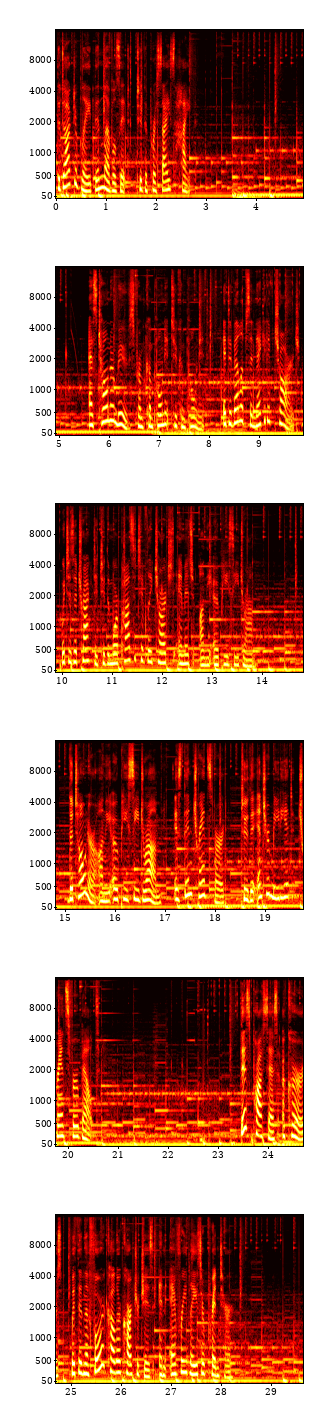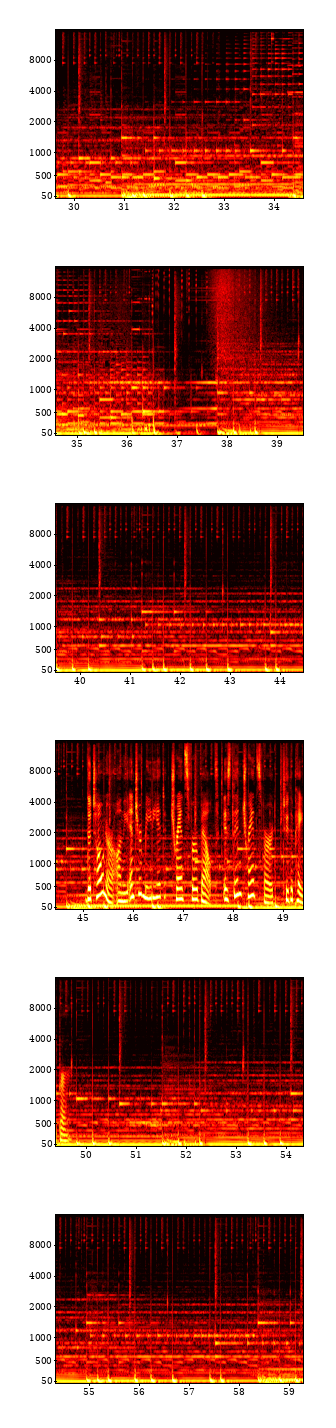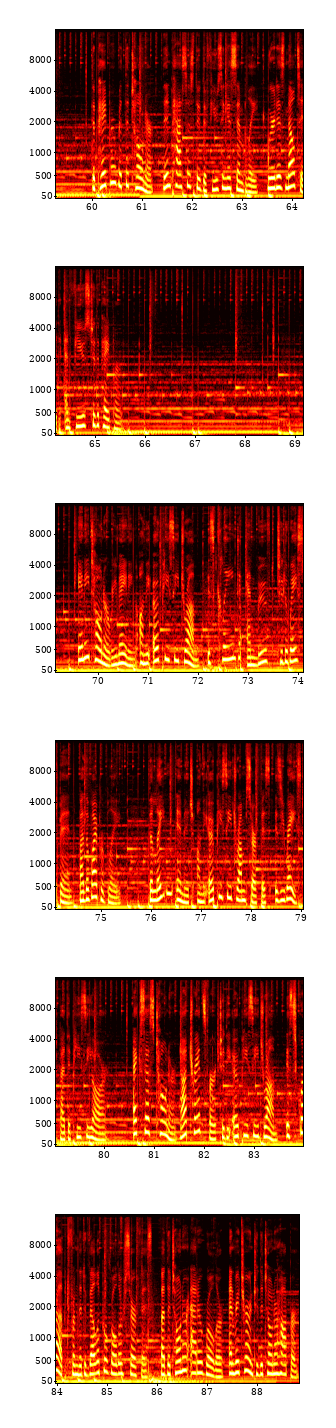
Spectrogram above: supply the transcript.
The doctor blade then levels it to the precise height. As toner moves from component to component, it develops a negative charge, which is attracted to the more positively charged image on the OPC drum. The toner on the OPC drum is then transferred to the intermediate transfer belt. This process occurs within the four color cartridges in every laser printer. The toner on the intermediate transfer belt is then transferred to the paper. The paper with the toner then passes through the fusing assembly where it is melted and fused to the paper. Any toner remaining on the OPC drum is cleaned and moved to the waste bin by the wiper blade. The latent image on the OPC drum surface is erased by the PCR. Excess toner not transferred to the OPC drum is scrubbed from the developer roller surface by the toner adder roller and returned to the toner hopper.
